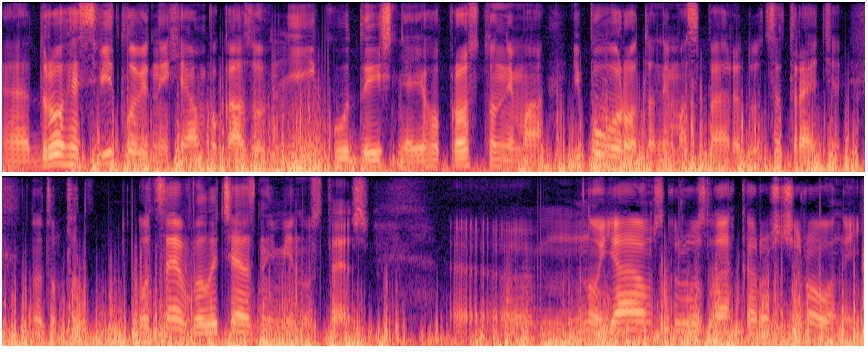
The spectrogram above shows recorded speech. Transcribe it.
Е, Друге світло від них я вам показував нікудишнє, його просто нема. І поворота нема спереду. Це третє. Ну, тобто, оце величезний мінус теж. Е, Ну, я вам скажу злегка розчарований,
